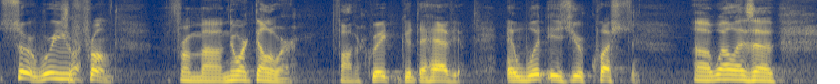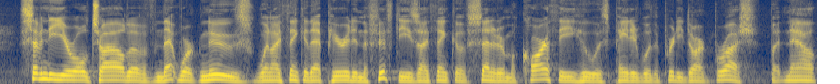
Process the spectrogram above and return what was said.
sir, where are you from? From uh, Newark, Delaware, Father. Great, good to have you. And what is your question? Uh, well, as a 70 year old child of network news, when I think of that period in the 50s, I think of Senator McCarthy, who was painted with a pretty dark brush. But now,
